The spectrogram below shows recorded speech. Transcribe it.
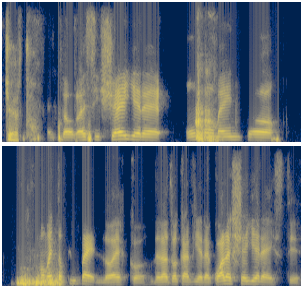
certo. e dovessi scegliere un momento, il momento più bello, ecco, della tua carriera, quale sceglieresti?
